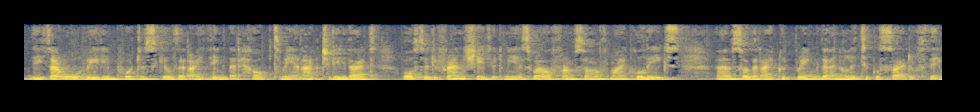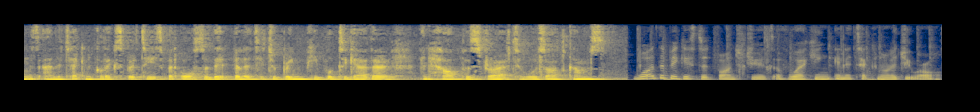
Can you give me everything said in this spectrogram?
these are all really important skills that I think that helped me and actually that also differentiated me as well from some of my colleagues um, so that I could bring the analytical side of things and the technical expertise but also the ability to bring people together and help us drive towards outcomes. What are the biggest advantages of working in a technology role?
